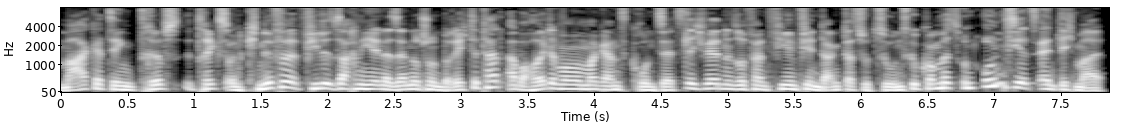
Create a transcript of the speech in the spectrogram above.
Marketing-Tricks und Kniffe viele Sachen hier in der Sendung schon berichtet hat. Aber heute wollen wir mal ganz grundsätzlich werden. Insofern vielen, vielen Dank, dass du zu uns gekommen bist und uns jetzt endlich mal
